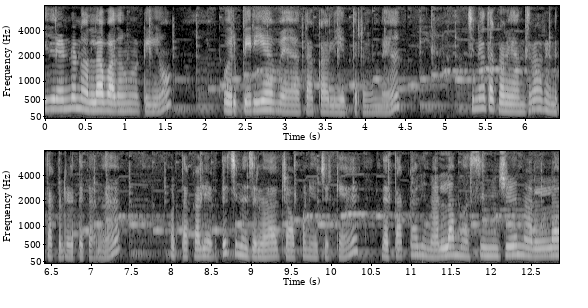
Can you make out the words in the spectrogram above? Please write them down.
இது ரெண்டும் நல்லா வதங்கிட்டையும் ஒரு பெரிய தக்காளி எடுத்துருந்தேன் சின்ன தக்காளி இருந்துச்சுன்னா ரெண்டு தக்காளி எடுத்துக்கோங்க. ஒரு தக்காளி எடுத்து சின்ன சின்னதாக சாப் பண்ணி வச்சுருக்கேன். இந்த தக்காளி நல்லா மசிஞ்சு நல்லா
